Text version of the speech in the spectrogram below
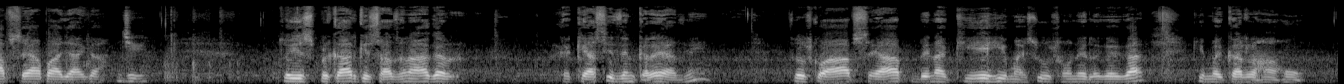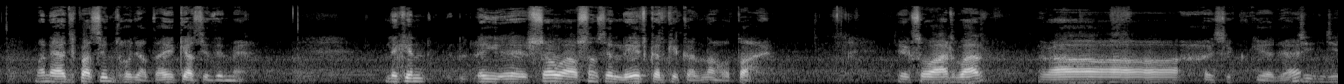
आप से आप आ जाएगा। जी। तो इस प्रकार की साधना अगर इक्यासी दिन करे आदमी तो उसको आप से आप बिना किए ही महसूस होने लगेगा कि मैं कर रहा हूँ। मैंने अजपा सिद्ध हो जाता है इक्यासी दिन में। लेकिन सौ आसन से लेट करके करना होता है। एक सौ आठ बार ऐसे किया जाए। जी, जी।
